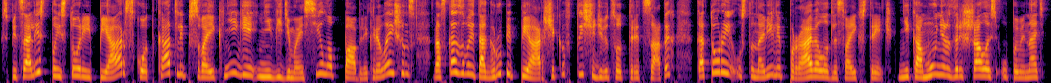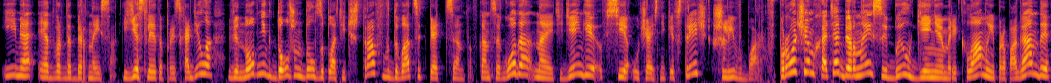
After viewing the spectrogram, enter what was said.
Специалист по истории пиар Скотт Катлип в своей книге «Невидимая сила. Public Relations» рассказывает о группе пиарщиков 1930-х, которые установили правила для своих встреч. Никому не разрешалось упоминать имя Эдварда Бернейса. Если это происходило, виновник должен был заплатить штраф в 25 центов. В конце года на эти деньги все участники встреч шли в бар. Впрочем, хотя Бернейс и был гением рекламы и пропаганды,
